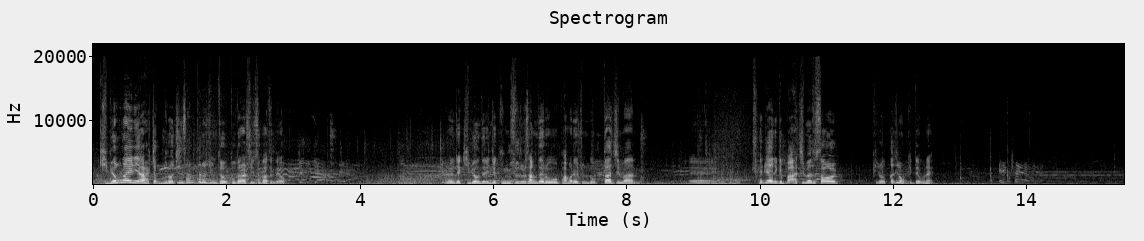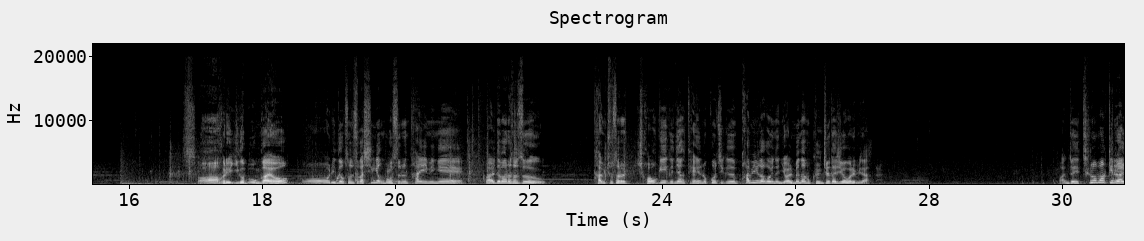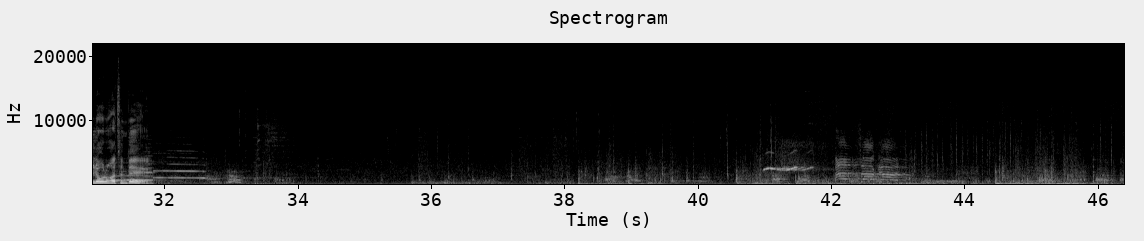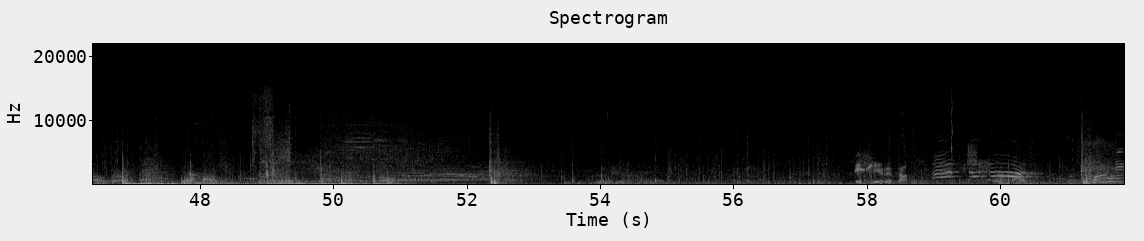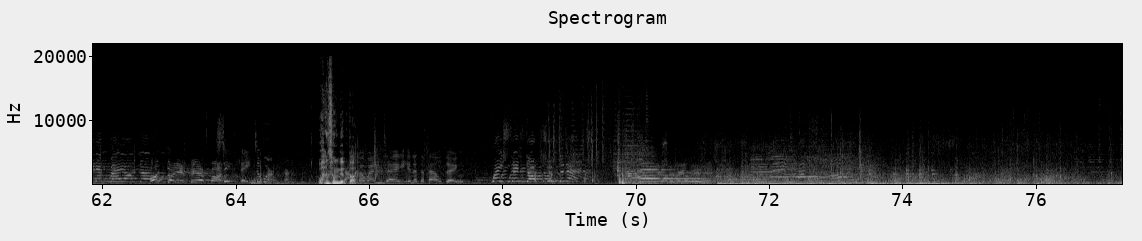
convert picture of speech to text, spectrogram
기병 라인이 살짝 무너진 상태로 지금 도, 도달할 수 있을 것 같은데요. 물론 이제 기병들이 이제 궁수를 상대로 방어력이 좀 높다지만 예 최대한 이렇게 맞으면서 싸울 필요까지는 없기 때문에 아 그리고 이거 뭔가요? 어 리덕 선수가 신경 못 쓰는 타이밍에 말드마르 선수 감초소를 저기 그냥 대놓고 지금 파밍하고 있는 열매나무 근처에다 지어버립니다. 완전히 틀어막기를 하려고 그런 것 같은데 완성됐다.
